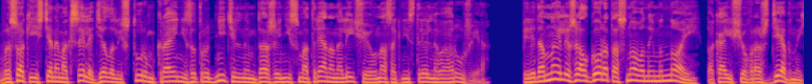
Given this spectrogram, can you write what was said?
Высокие стены Макселя делали штурм крайне затруднительным, даже несмотря на наличие у нас огнестрельного оружия. Передо мной лежал город, основанный мной, пока еще враждебный.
